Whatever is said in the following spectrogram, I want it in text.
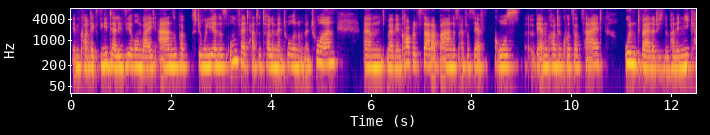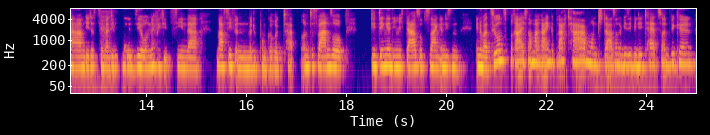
im Kontext Digitalisierung, weil ich A, ein super stimulierendes Umfeld hatte, tolle Mentorinnen und Mentoren, ähm, weil wir ein Corporate Startup waren, das einfach sehr groß werden konnte in kurzer Zeit und weil natürlich eine Pandemie kam, die das Thema Digitalisierung der Medizin da massiv in den Mittelpunkt gerückt hat. Und das waren so die Dinge, die mich da sozusagen in diesen Innovationsbereich nochmal reingebracht haben und da so eine Visibilität zu entwickeln.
